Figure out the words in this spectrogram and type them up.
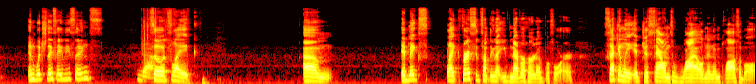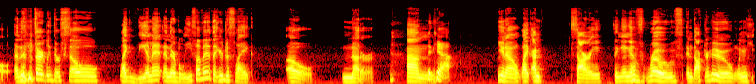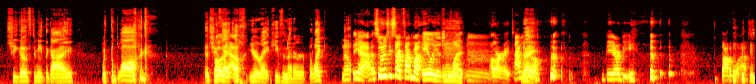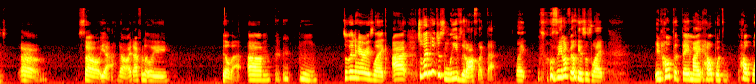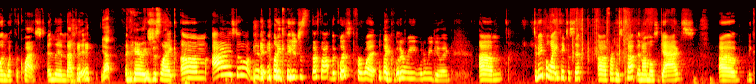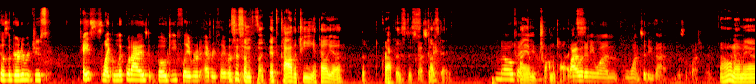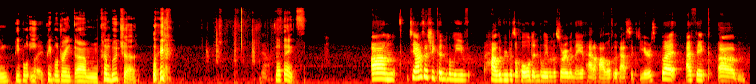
in which they say these things yeah. So it's like um it makes like first it's something that you've never heard of before. Secondly, it just sounds wild and implausible. And then thirdly, they're so like vehement in their belief of it that you're just like, "Oh, nutter." Um Yeah. You know, like I'm sorry, thinking of Rose in Doctor Who when he, she goes to meet the guy with the blog. and she's oh, like, yeah. "Oh, you're right. He's a nutter." But like, no. Yeah. As soon as he starts talking about aliens, she's mm. like, mm, "All right, time to right. go." BRB. Got a blast. um. So yeah, no, I definitely feel that. Um. so then Harry's like, I. So then he just leaves it off like that. Like so Xenophilius is like, in hope that they might help with help one with the quest, and then that's it. yep. And Harry's just like, um, I still don't get it. like, you just that's not the quest for what? Like, what are we what are we doing? Um, to be polite, he takes a sip uh, from his cup and almost gags uh, because the Gurdyroot juice tastes like liquidized bogey flavored every flavor. This is some it's kava tea. I tell you, the crap is disgusting. disgusting. No, thank I am you. traumatized. Why would anyone want to do that? Is the question. I don't know, man. People eat. Like, people drink um, kombucha. Like, yeah. No thanks. Um, Tiana says she couldn't believe how the group as a whole didn't believe in the story when they have had a hallow for the past six years. But I think um,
